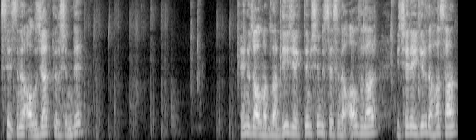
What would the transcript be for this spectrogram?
sesini alacaktır şimdi. Henüz almadılar diyecektim. Şimdi sesini aldılar. İçeriye girdi Hasan.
